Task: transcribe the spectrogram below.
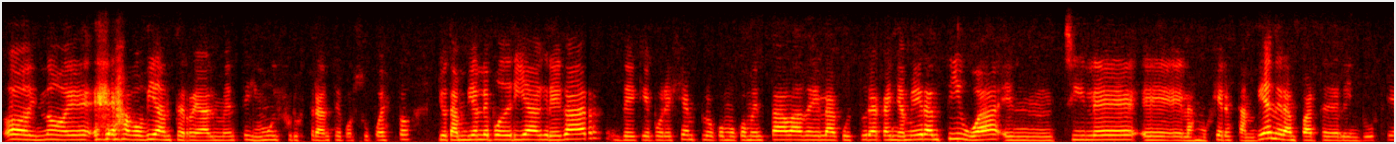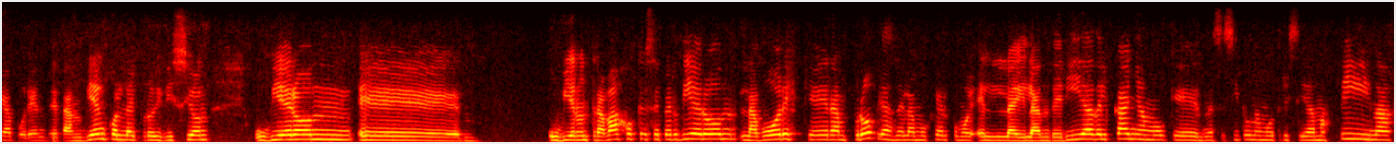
hoy no, es, agobiante realmente y muy frustrante, por supuesto. Yo también le podría agregar de que, por ejemplo, como comentaba de la cultura cañamera antigua, en Chile eh, las mujeres también eran parte de la industria, por ende también con la prohibición hubieron... Eh, hubieron trabajos que se perdieron, labores que eran propias de la mujer, como la hilandería del cáñamo, que necesita una motricidad más fina,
